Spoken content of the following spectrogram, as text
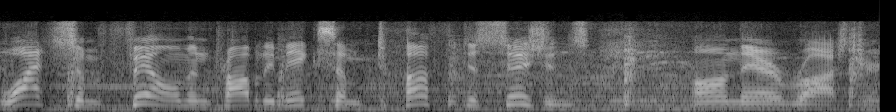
watch some film, and probably make some tough decisions on their roster.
